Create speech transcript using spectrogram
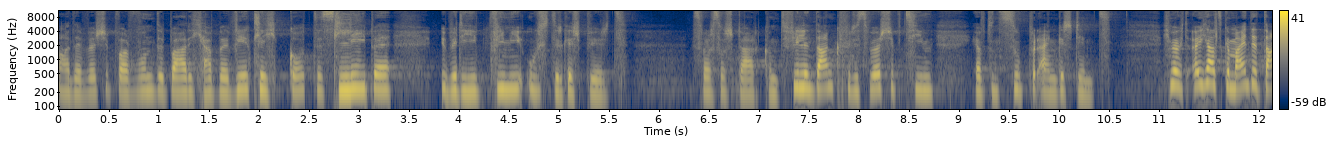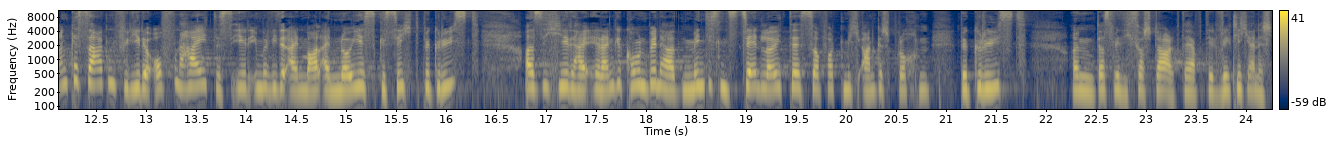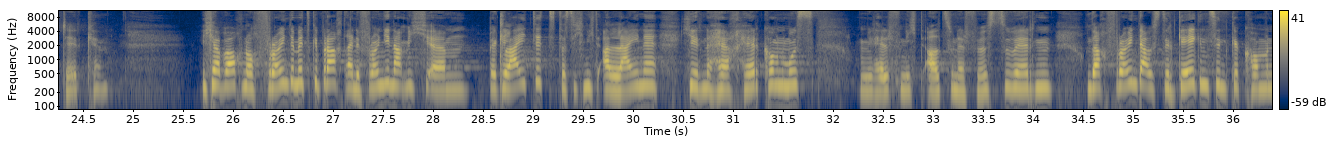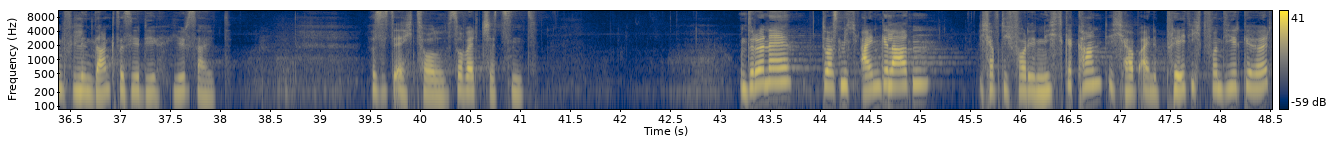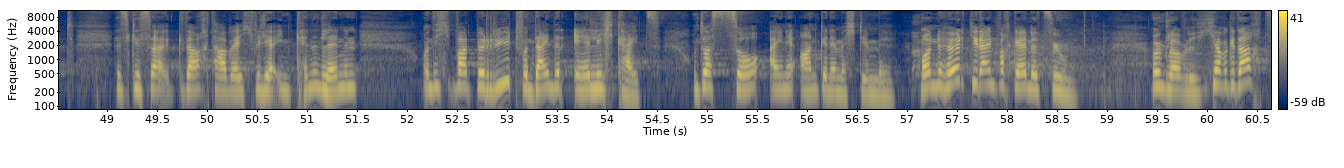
Oh, der Worship war wunderbar. Ich habe wirklich Gottes Liebe über die Pfimi Uster gespürt. Es war so stark. Und vielen Dank für das Worship-Team. Ihr habt uns super eingestimmt. Ich möchte euch als Gemeinde Danke sagen für Ihre Offenheit, dass ihr immer wieder einmal ein neues Gesicht begrüßt. Als ich hier hereingekommen bin, hatten mindestens zehn Leute sofort mich angesprochen, begrüßt. Und das finde ich so stark. Da habt ihr wirklich eine Stärke. Ich habe auch noch Freunde mitgebracht. Eine Freundin hat mich ähm, begleitet, dass ich nicht alleine hierher herkommen muss und mir helfen, nicht allzu nervös zu werden. Und auch Freunde aus der Gegend sind gekommen. Vielen Dank, dass ihr hier seid. Das ist echt toll, so wertschätzend. Und René, du hast mich eingeladen. Ich habe dich vorher nicht gekannt. Ich habe eine Predigt von dir gehört, dass ich gedacht habe, ich will ja ihn kennenlernen. Und ich war berührt von deiner Ehrlichkeit. Und du hast so eine angenehme Stimme. Man hört dir einfach gerne zu. Unglaublich. Ich habe gedacht,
